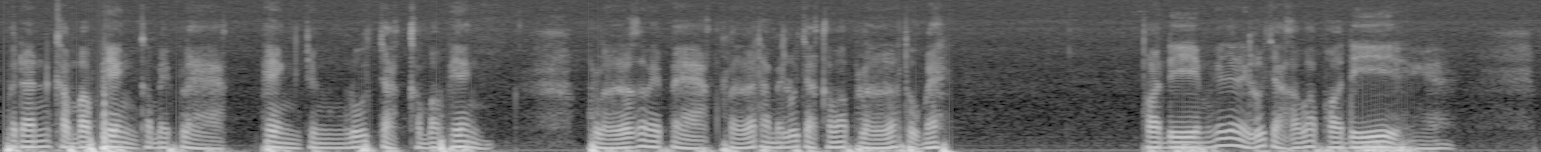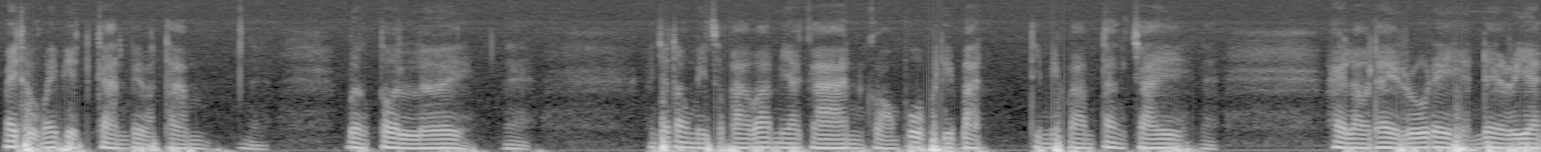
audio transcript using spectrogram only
เพราะฉะนั้นคำว่าเพ่งก็ไม่แปลก เพ่งจึงรู้จักคำว่าเพ่ง เผลอก็ไม่แปลก เผลอทำให้รู้จักคำว่าเผลอถูกไหมพอดีมันก็จะได้รู้จักคำว่าพอดีไม่ถูกไม่ผิดการปฏิบัติธรรมเบื้องต้นเลยนะมันจะต้องมีสภาวะมีอาการของผู้ปฏิบัติที่มีความตั้งใจนะให้เราได้รู้ได้เห็นได้เรียน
